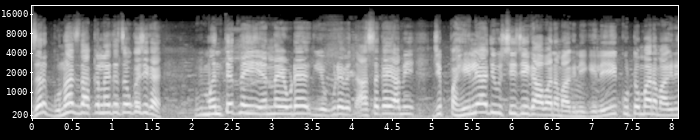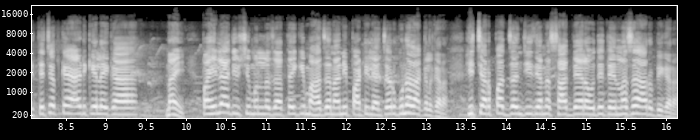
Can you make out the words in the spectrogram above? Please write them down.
जर गुन्हाच दाखल नाही तर चौकशी काय? म्हणतात नाही यांना एवढ्या एवढ्या असं काही आम्ही जी पहिल्या दिवशी जी गावानं मागणी केली कुटुंबानं मागणी त्याच्यात काय ॲड केलं आहे का? नाही. पहिल्या दिवशी म्हणलं जातं आहे की महाजन आणि पाटील यांच्यावर गुन्हा दाखल करा. ही चार पाच जण जी ज्यांना साथ द्यायला होते त्यांना सह आरोपी करा.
